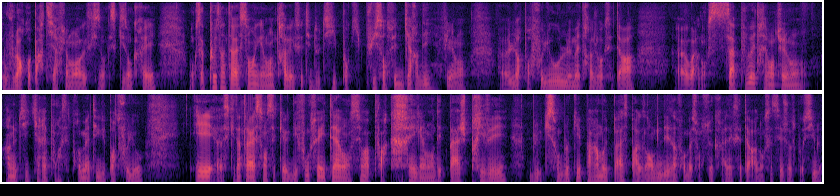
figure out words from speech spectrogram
vouloir repartir finalement avec ce qu'ils ont, ont, créé. Donc ça peut être intéressant également de travailler avec ce type d'outils pour qu'ils puissent ensuite garder finalement leur portfolio, le mettre à jour, etc. Euh, voilà, donc ça peut être éventuellement un outil qui répond à cette problématique du portfolio. Et euh, ce qui est intéressant, c'est qu'avec des fonctionnalités avancées, on va pouvoir créer également des pages privées qui sont bloquées par un mot de passe, par exemple, des informations secrètes, etc. Donc ça, c'est des choses possibles.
